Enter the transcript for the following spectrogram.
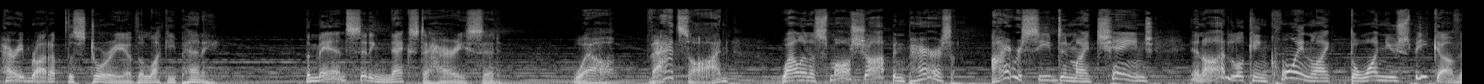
Harry brought up the story of the lucky penny. The man sitting next to Harry said, Well, that's odd. While in a small shop in Paris, I received in my change an odd looking coin like the one you speak of,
